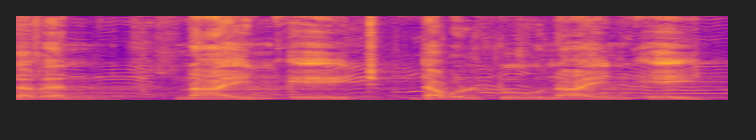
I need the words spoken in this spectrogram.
seven nine eight double two nine eight.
